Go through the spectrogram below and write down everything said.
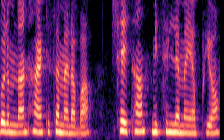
bölümden herkese merhaba. Şeytan misilleme yapıyor.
